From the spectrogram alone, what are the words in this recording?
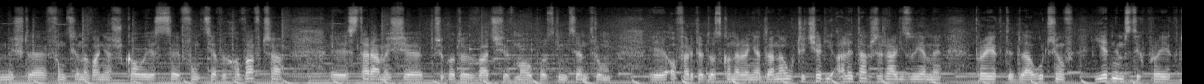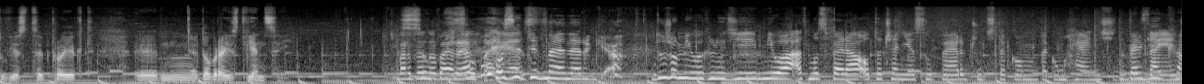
myślę, funkcjonowania szkoły jest funkcja wychowawcza. E, Staramy się przygotowywać w Małopolskim Centrum e, ofertę doskonalenia dla nauczycieli, ale także realizujemy projekty dla uczniów. Jednym z tych projektów jest projekt Dobra jest więcej. Bardzo Super, dobrze. super Pozytywna energia. Dużo miłych ludzi, miła atmosfera, otoczenie super, czuć taką, taką chęć do tych zajęć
